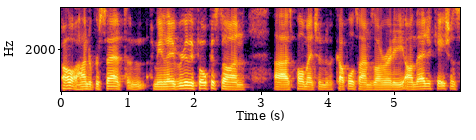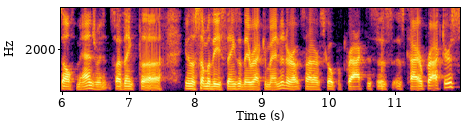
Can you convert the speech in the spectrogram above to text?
Oh, 100%. And I mean, they really focused on, uh, as Paul mentioned a couple of times already, on the education self management. So I think the, you know, some of these things that they recommended are outside our scope of practice as, as chiropractors.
